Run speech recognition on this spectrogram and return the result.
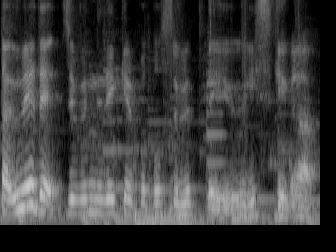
た上で自分にできることをするっていう意識が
